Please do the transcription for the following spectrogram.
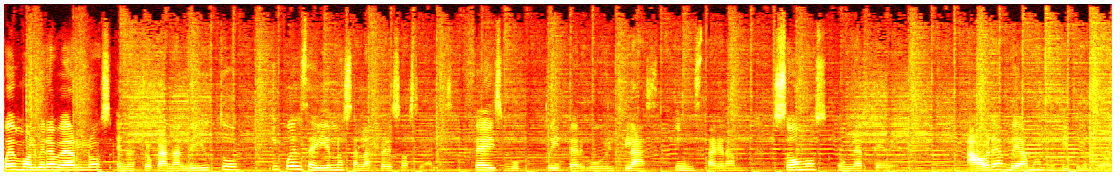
pueden volver a verlos en nuestro canal de YouTube y pueden seguirnos en las redes sociales, Facebook, Twitter, Google+, Instagram. Somos UNLAR TV. Ahora veamos los títulos de hoy.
